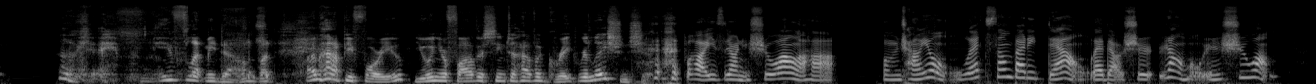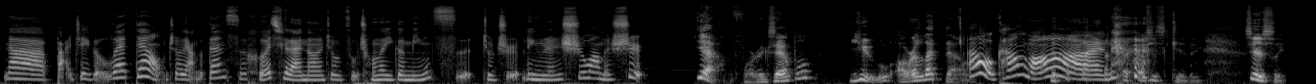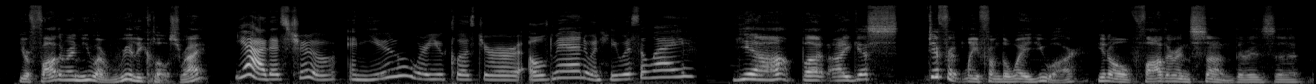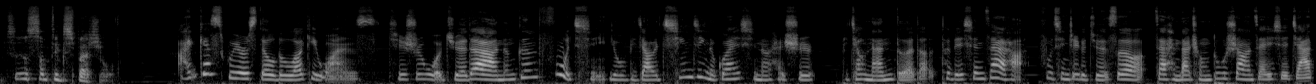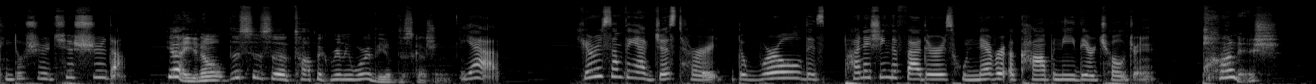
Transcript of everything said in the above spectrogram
Okay, you've let me down, but I'm happy for you. You and your father seem to have a great relationship. 不好意思让你失望了哈。 我们常用 let somebody down 来表示让某人失望。那把这个 let down 这两个单词合起来呢，就组成了一个名词，就指令人失望的事。Yeah, for example, you are a letdown. Oh, come on. Just kidding. Seriously, your father and you are really close, right? Yeah, that's true. And you? Were you close to your old man when he was alive? Yeah, but I guess differently from the way you are. You know, father and son, there is uh, something special. I guess we are still the lucky ones. 其实我觉得啊，能跟父亲有比较亲近的关系呢，还是比较难得的。特别现在哈，父亲这个角色在很大程度上，在一些家庭都是缺失的。Yeah, you know, this is a topic really worthy of discussion. Yeah. Here is something I've just heard. The world is punishing the fathers who never accompany their children. Punish?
